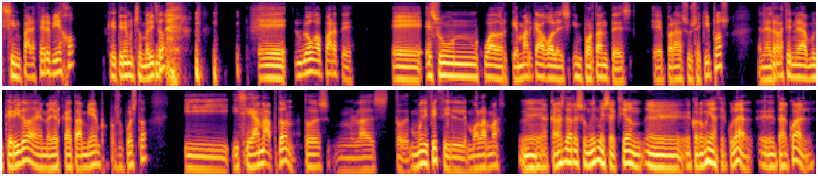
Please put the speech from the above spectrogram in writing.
sin parecer viejo, que tiene mucho mérito. Eh, luego, aparte, eh, es un jugador que marca goles importantes para sus equipos. En el Racing era muy querido, en el Mallorca también, por supuesto. y, y se llama Abdón. Entonces, las, todo- muy difícil molar más. Eh, acabas de resumir mi sección, eh, economía circular, eh, tal cual.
